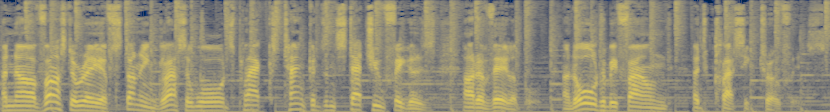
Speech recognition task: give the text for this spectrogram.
and now a vast array of stunning glass awards, plaques, tankards and statue figures are available and all to be found at Classic Trophies.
